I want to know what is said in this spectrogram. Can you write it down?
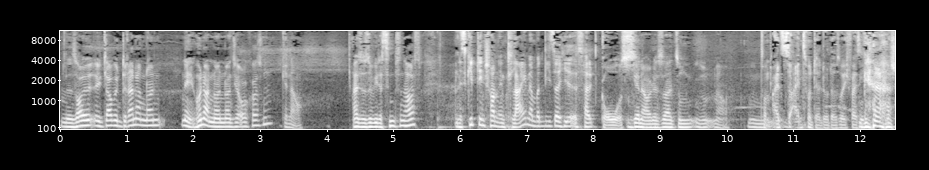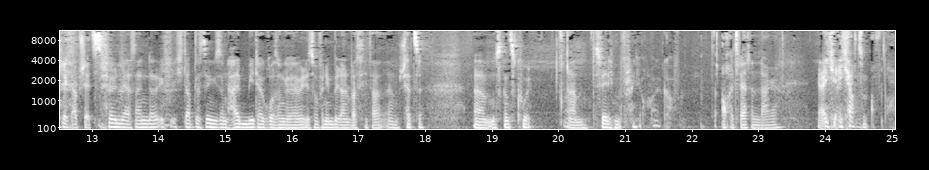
Der soll, ich glaube, 309, nee, 199 Euro kosten. Genau. Also so wie das Simpson-Haus. Und es gibt den schon in klein, aber dieser hier ist halt groß. Genau, das ist halt so ein, so, ja, So ein 1 zu 1 Modell oder so. Ich weiß nicht, das schlecht abschätzen. schön wäre es sein. Ich, ich glaube, das ist irgendwie so einen halben Meter groß ungefähr, so von den Bildern, was ich da ähm, schätze. Ähm, das ist ganz cool. Ähm, das werde ich mir wahrscheinlich auch mal kaufen. Auch als Wertanlage. Ja, ich, ich habe zum Aufbauen.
